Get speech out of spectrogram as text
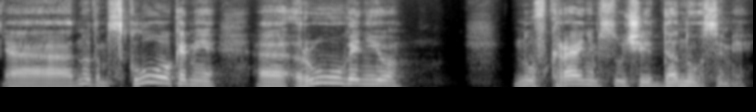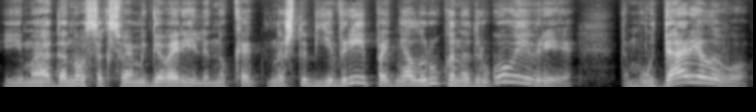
ну, там, склоками, руганью, ну, в крайнем случае, доносами. И мы о доносах с вами говорили. Но как, ну, чтобы еврей поднял руку на другого еврея, там, ударил его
